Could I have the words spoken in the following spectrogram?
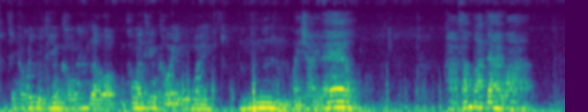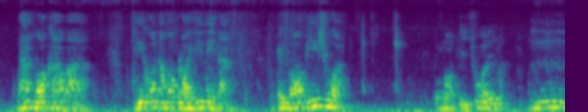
จริงๆเขาก็อยู่ที่ของเขานะ เราอะเข้ามาที่ของเขาเองลงไป อืม ไม่ใช่แล้วข้าสัมผัสได้ว่า นางบอกข้าว่า มีคนเอามาปล่อยที่นี่นะเป็นหมอผีชั่ว เป็นหมอผีชั่วใช่ไหมอืม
